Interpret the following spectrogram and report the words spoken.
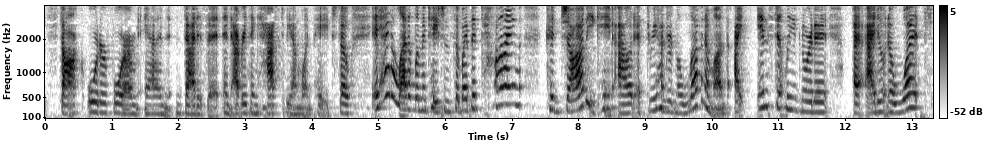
stock order form, and that is it. And everything has to be on one page. So it had a lot of limitations. So by the time Kajabi came out at 311 a month, I instantly ignored it. I, I don't know what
